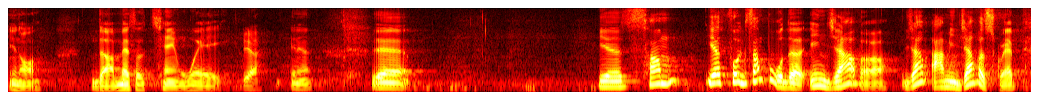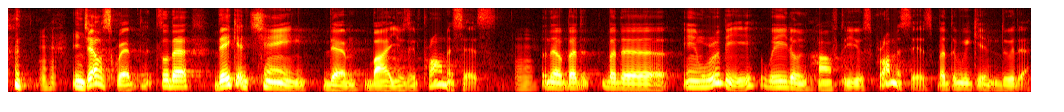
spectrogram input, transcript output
you know, the method chain way yeah. you know. The, yeah, some, yeah, for example, the, in Java, Java, I mean JavaScript, in JavaScript, so that they can chain them by using promises. No, but but uh, in Ruby, we don't have to use promises, but we can do that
